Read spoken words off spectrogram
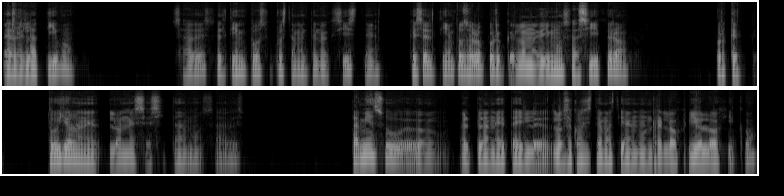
es relativo. ¿sabes? El tiempo supuestamente no existe. ¿Qué es el tiempo? Solo porque lo medimos así, pero porque tú y yo lo, necesitamos, ¿sabes? También su, el planeta y los ecosistemas tienen un reloj biológico,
